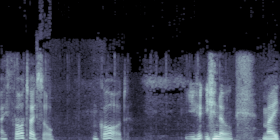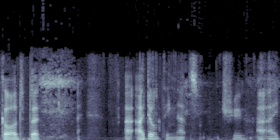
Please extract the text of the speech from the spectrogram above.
I, "I thought I saw God. You, you know, my God, but I, I don't think that's true. I,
